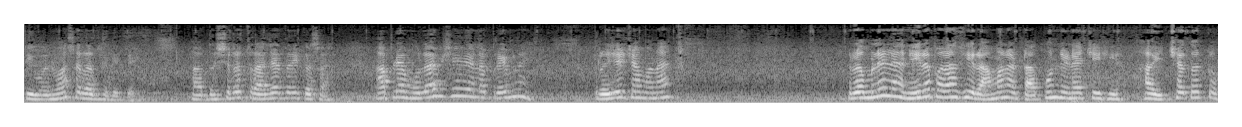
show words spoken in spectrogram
ती वनवासाला धडीते हा दशरथ राजा तरी कसा? आपल्या मुलाविषयी याला प्रेम नाही? प्रजेच्या मनात रमलेल्या निरपराधी रामाला टाकून देण्याची ही हा इच्छा करतो.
